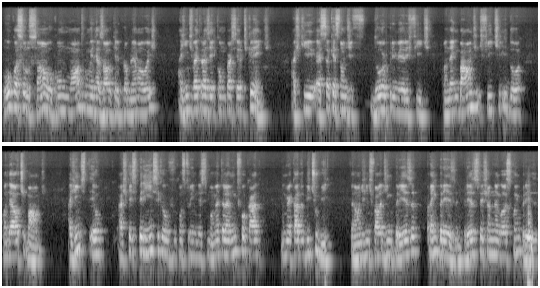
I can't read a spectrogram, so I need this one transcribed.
ou com a solução, ou com o modo como ele resolve aquele problema hoje, a gente vai trazer ele como parceiro de cliente. Acho que essa questão de dor primeiro e fit, quando é inbound, fit e dor, quando é outbound. A gente, eu acho que a experiência que eu fui construindo nesse momento, ela é muito focada no mercado B2B, então, onde a gente fala de empresa para empresa, empresas fechando negócio com empresa.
